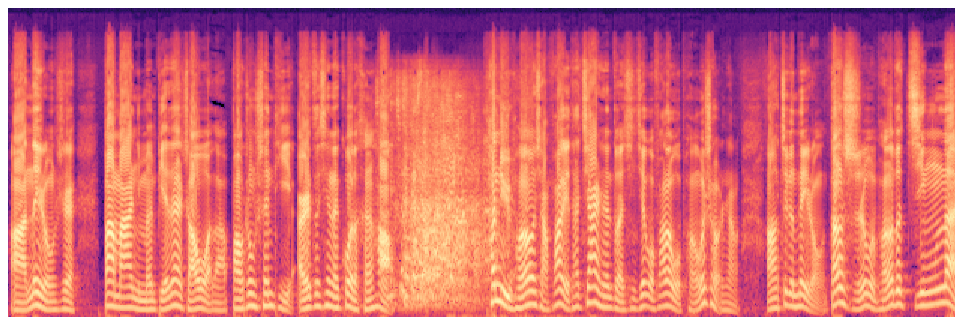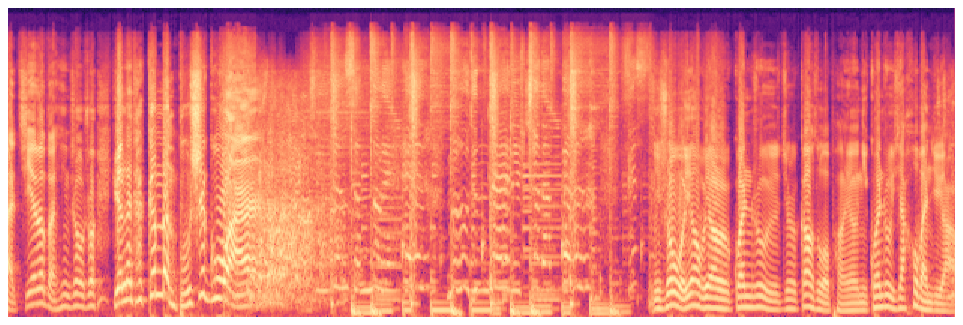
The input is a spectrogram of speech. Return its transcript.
啊，内容是：爸妈，你们别再找我了，保重身体，儿子现在过得很好。他女朋友想发给他家人的短信，结果发到我朋友手上了。啊，这个内容，当时我朋友都惊了。接到短信之后说，原来他根本不是孤儿。你说我要不要关注？就是告诉我朋友，你关注一下后半句啊。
